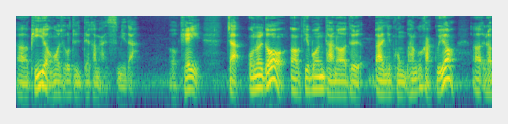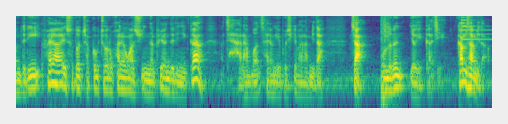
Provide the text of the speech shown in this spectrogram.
어, 비영어적으로 들 때가 많습니다. 오케이. 자, 오늘도 어, 기본 단어들 많이 공부한 것 같고요. 어, 여러분들이 회화에서도 적극적으로 활용할 수 있는 표현들이니까 잘 한번 사용해 보시기 바랍니다. 자, 오늘은 여기까지. 감사합니다.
